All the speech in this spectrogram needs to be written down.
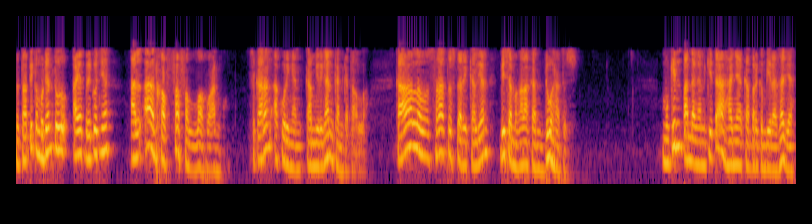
Tetapi kemudian tuh ayat berikutnya, Al-an khaffafallahu ankum. Sekarang aku ringan, kami ringankan kata Allah. Kalau 100 dari kalian bisa mengalahkan 200. Mungkin pandangan kita hanya kabar gembira saja.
